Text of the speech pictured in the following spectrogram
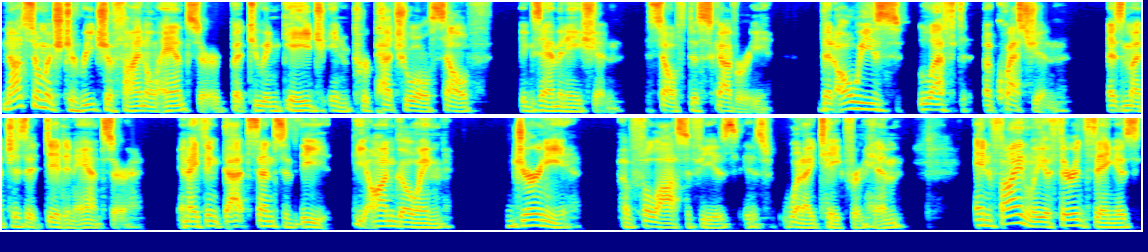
not so much to reach a final answer, but to engage in perpetual self examination, self discovery that always left a question as much as it did an answer. And I think that sense of the the ongoing journey of philosophy is is what I take from him. And finally, a third thing is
